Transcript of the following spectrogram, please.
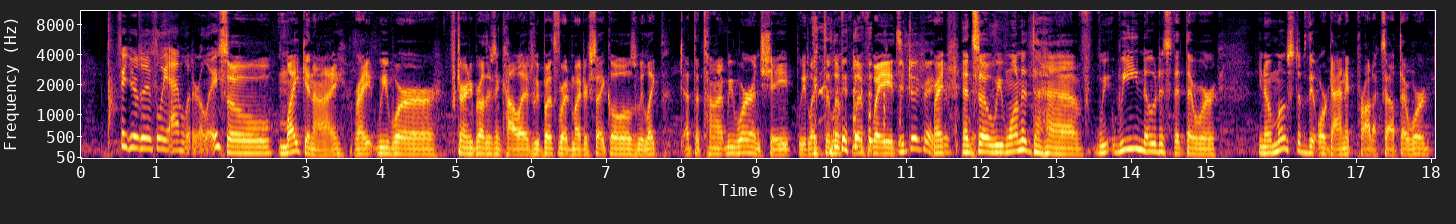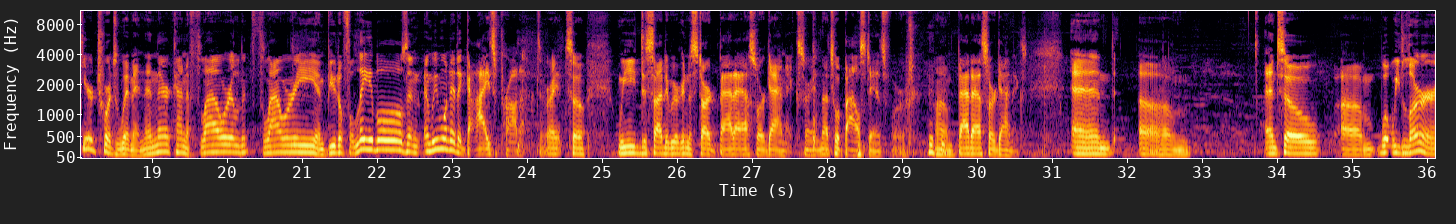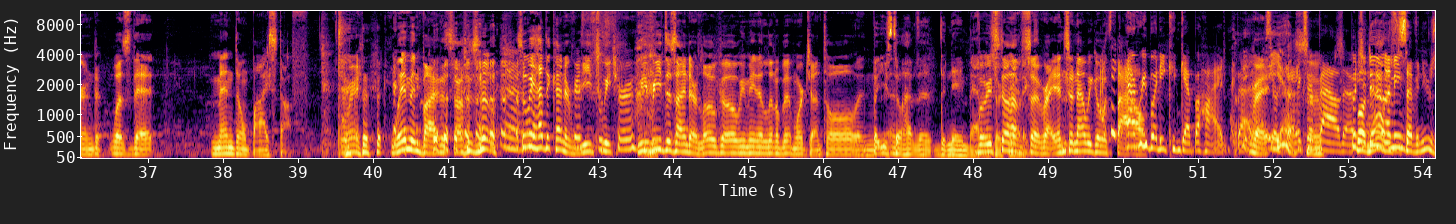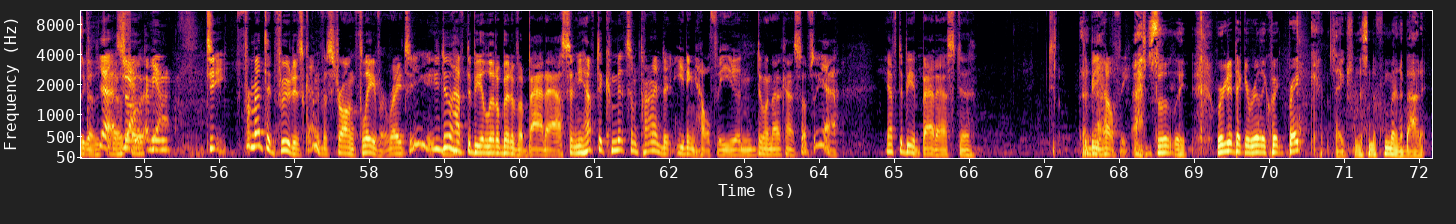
figuratively and literally? So Mike and I, right? We were fraternity brothers in college. We both rode motorcycles. We liked at the time we were in shape. We liked to lift lift weights. You're doing great. right? And so we wanted to have. We we noticed that there were. You know, most of the organic products out there were geared towards women, and they're kind of flower, flowery and beautiful labels, and, and we wanted a guy's product, right? So we decided we were going to start Badass Organics, right? And that's what BAO stands for, um, Badass Organics. And um, and so um, what we learned was that men don't buy stuff. Right? Women buy the stuff. So, so we had to kind of Chris, reach. We, we redesigned our logo. We made it a little bit more gentle, and But you still have the, the name back. but we still have so right. And so now we go I with think bow. everybody can get behind that. Right. Yeah. organics So- or bow though. But Well, you do, now I mean- seven years ago. Yeah. you know, So I mean, yeah. to, fermented food is kind of a strong flavor, right? So you, you do have to be a little bit of a badass, and you have to commit some time to eating healthy and doing that kind of stuff. So yeah, you have to be a badass to to, to be healthy. Absolutely. We're going to take a really quick break. Thanks for listening to Ferment About It.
